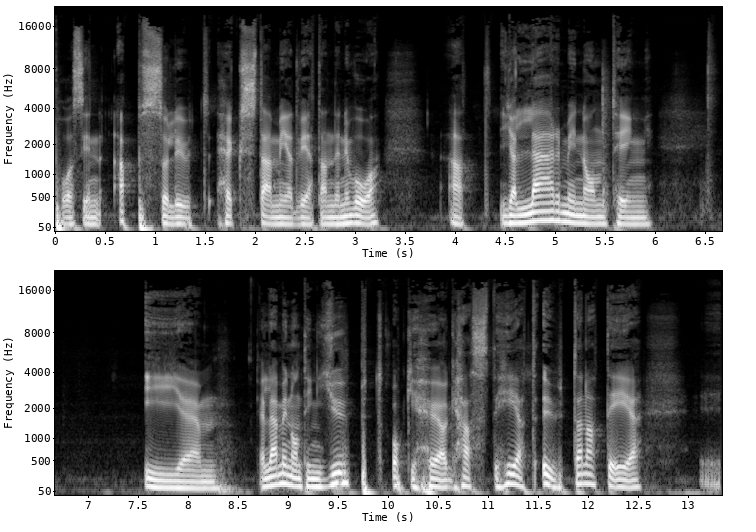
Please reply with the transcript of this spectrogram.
på sin absolut högsta medvetandenivå. Att jag lär mig någonting i... Ehm, jag lär mig någonting djupt och i hög hastighet utan att det är eh,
